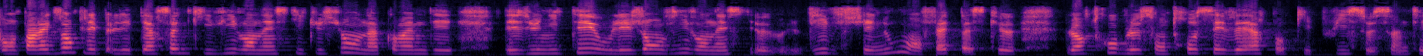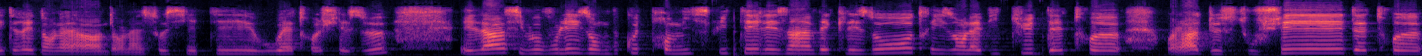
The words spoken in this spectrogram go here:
bon, par exemple, les, personnes qui vivent en institution, on a quand même des, des unités où les gens vivent, en, euh, vivent chez nous, en fait, parce que leurs troubles sont trop sévères pour qu'ils puissent s'intégrer dans la, dans la société ou être chez eux. Et là, si vous voulez, ils ont beaucoup de promiscuité les uns avec les autres. Ils ont l'habitude d'être, voilà, de se toucher, d'être euh,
